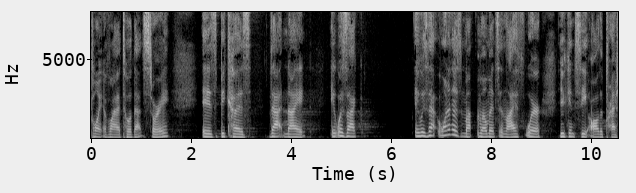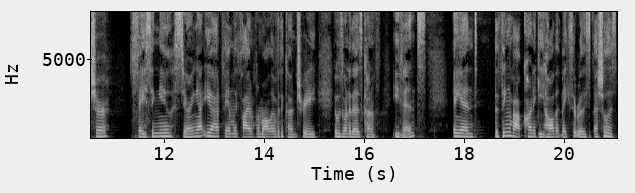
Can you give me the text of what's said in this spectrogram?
point of why I told that story is because that night, it was like it was that one of those mo- moments in life where you can see all the pressure facing you, staring at you. I had family flying from all over the country. It was one of those kind of events. And the thing about Carnegie Hall that makes it really special is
